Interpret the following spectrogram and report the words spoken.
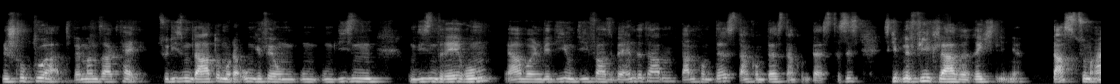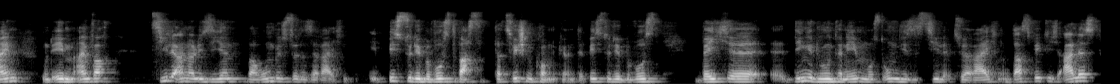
eine Struktur hat, wenn man sagt, hey, zu diesem Datum oder ungefähr um, um, um, diesen, um diesen Dreh rum, ja, wollen wir die und die Phase beendet haben, dann kommt das, dann kommt das, dann kommt das. Das ist, es gibt eine viel klare Richtlinie. Das zum einen und eben einfach Ziele analysieren, warum willst du das erreichen? Bist du dir bewusst, was dazwischen kommen könnte? Bist du dir bewusst, welche äh, Dinge du unternehmen musst, um dieses Ziel zu erreichen? Und das wirklich alles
